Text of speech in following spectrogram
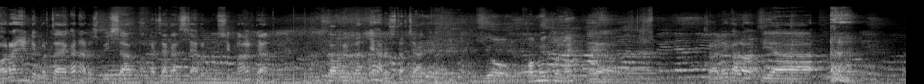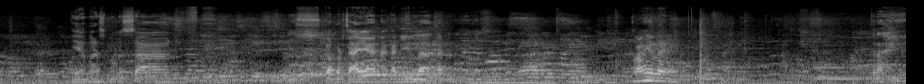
orang yang dipercayakan harus bisa mengerjakan secara maksimal dan komitmennya harus terjaga. Yo, komitmen ya. ya soalnya kalau dia ya males-malesan terus kepercayaan akan hilang kan. Terakhir ya. terakhir.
